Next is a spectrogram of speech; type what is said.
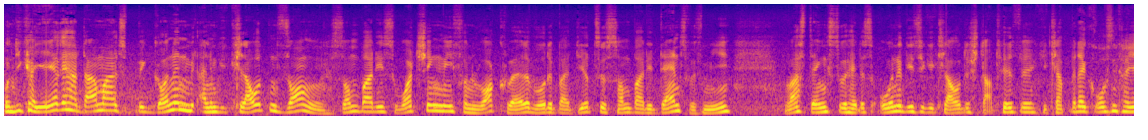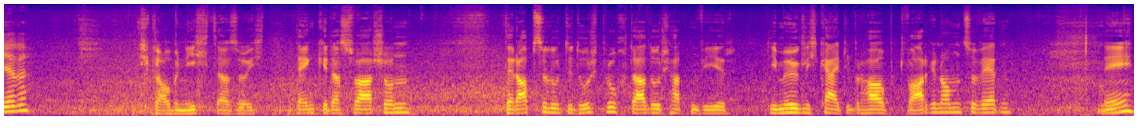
Und die Karriere hat damals begonnen mit einem geklauten Song. Somebody's Watching Me von Rockwell wurde bei dir zu Somebody Dance With Me. Was denkst du, hätte es ohne diese geklaute Starthilfe geklappt mit der großen Karriere? Ich glaube nicht. Also ich denke, das war schon der absolute Durchbruch. Dadurch hatten wir die Möglichkeit, überhaupt wahrgenommen zu werden. Nee,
